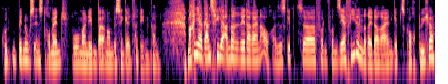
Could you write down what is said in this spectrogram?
Kundenbindungsinstrument, wo man nebenbei auch noch ein bisschen Geld verdienen kann. Machen ja ganz viele andere Reedereien auch. Also es gibt äh, von, von sehr vielen Reedereien gibt's Kochbücher,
